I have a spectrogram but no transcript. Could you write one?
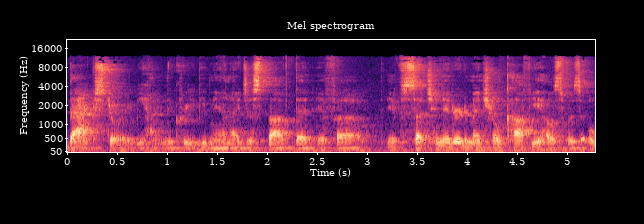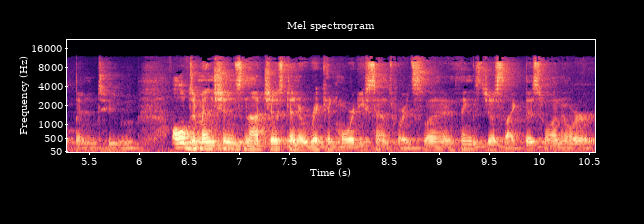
backstory behind the creepy man. I just thought that if a if such an interdimensional coffee house was open to all dimensions, not just in a Rick and Morty sense where it's uh, things just like this one or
